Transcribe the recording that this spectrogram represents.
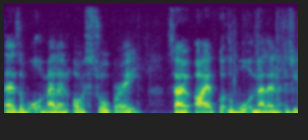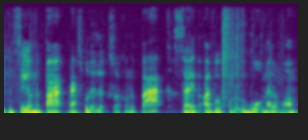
There's a watermelon or a strawberry. So I have got the watermelon, as you can see on the back. That's what it looks like on the back. So I've obviously got the watermelon one.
